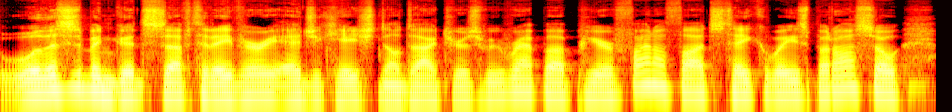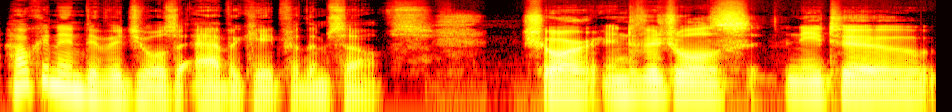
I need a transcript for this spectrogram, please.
Well, this has been good stuff today, very educational, Doctor. As we wrap up here, final thoughts, takeaways, but also how can individuals advocate for themselves? Sure. Individuals need to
